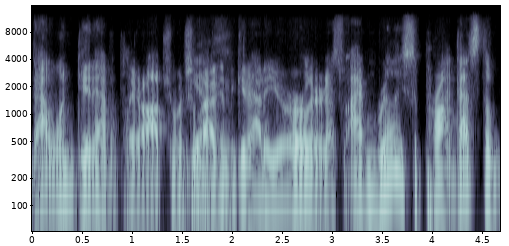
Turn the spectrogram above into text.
that one did have a player option, which yes. allowed him to get out a year earlier. That's why I'm really surprised. That's the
